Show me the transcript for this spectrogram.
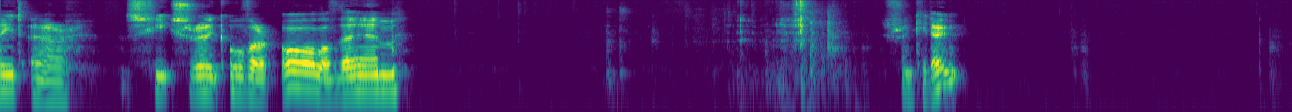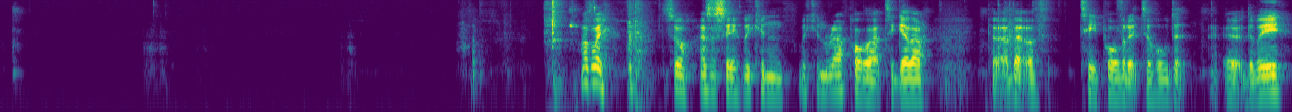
Slide our heat shrink over all of them. Shrink it down. Lovely. So as I say, we can we can wrap all that together, put a bit of tape over it to hold it uh, out of the way.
